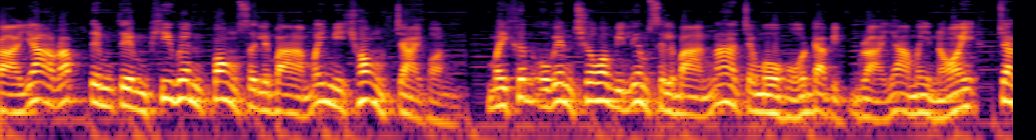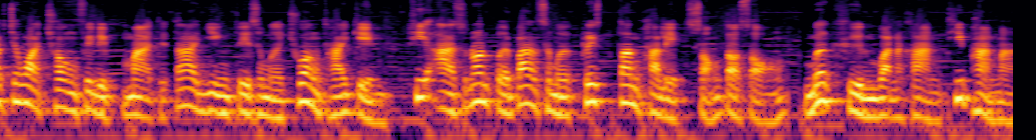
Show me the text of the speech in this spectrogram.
ราย่ารับเต็มๆ พี่เว้นป้องเซเลบาไม่มีช่องจ่ายบอลไมเคิลโอเว่นเชื่อว่าวิลเลียมเซเลบาน่าจะโมโหดาบิดราย่าไม่น้อย จากจังหวะชองฟิลิปมาเตต้ายิงตีเสมอช่วงท้ายเกม ที่อาร์เซนอลเปิดบ้านเสมอคริสตันพาเลต2ต่อ2 เมื่อคืนวันอังคารที่ผ่านมา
